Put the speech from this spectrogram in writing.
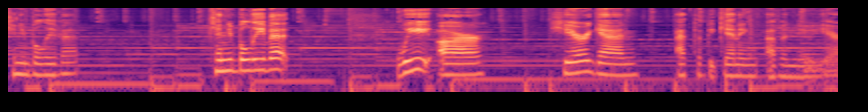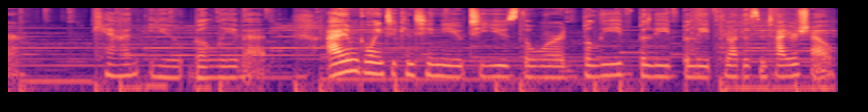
Can you believe it? Can you believe it? We are here again at the beginning of a new year. Can you believe it? I am going to continue to use the word believe, believe, believe throughout this entire show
